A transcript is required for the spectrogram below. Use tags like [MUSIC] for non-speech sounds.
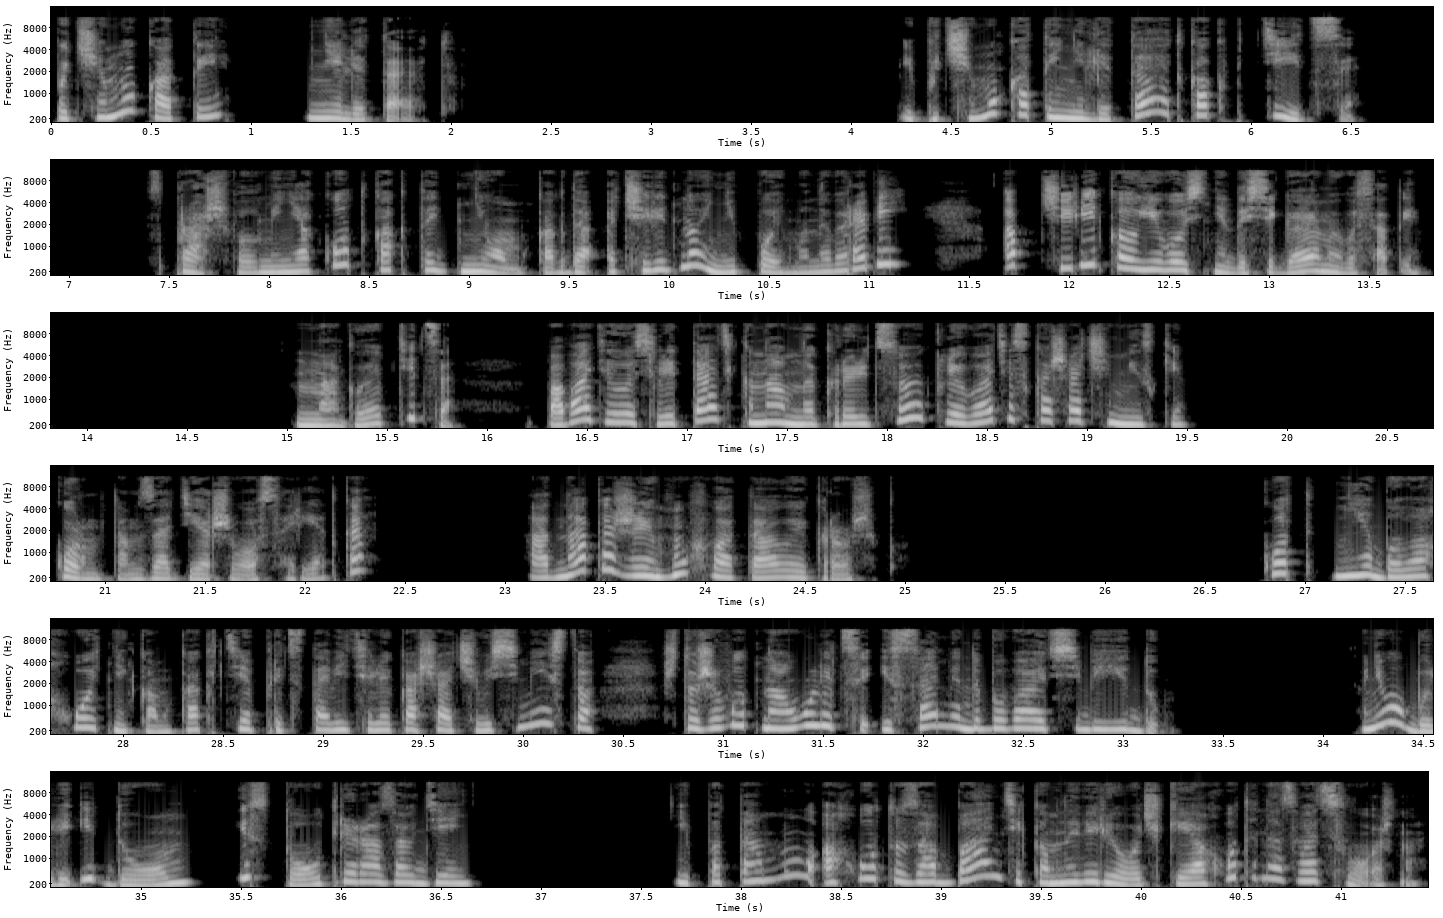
Почему коты не летают? И почему коты не летают, как птицы? Спрашивал меня кот как-то днем, когда очередной непойманный воробей обчирикал его с недосягаемой высоты. Наглая птица повадилась летать к нам на крыльцо и клевать из кошачьей миски. Корм там задерживался редко, однако же ему хватало и крошек. Кот не был охотником, как те представители кошачьего семейства, что живут на улице и сами добывают себе еду. У него были и дом, и стол три раза в день. И потому охоту за бантиком на веревочке и охоты назвать сложно.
